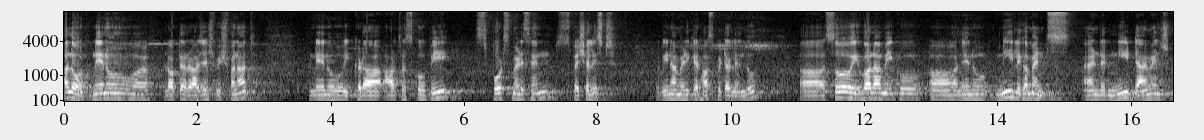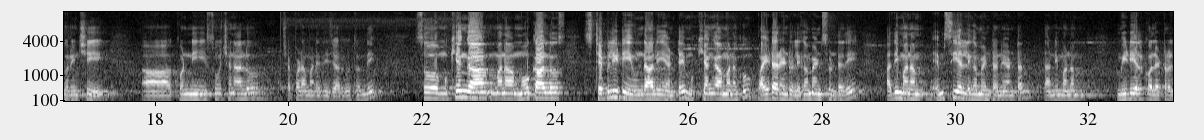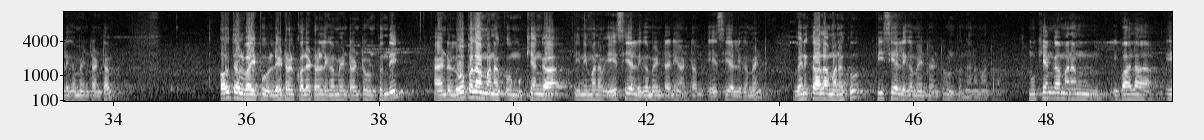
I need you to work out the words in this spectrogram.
Hello నేను doctor Rajesh Vishwanath. నేను ఇక్కడ arthroscopy sports medicine specialist Veena medicare hospital ఎందు సో ఇవాళ మీకు నేను నీ లిగమెంట్స్ అండ్ నీ డ్యామేజ్ గురించి కొన్ని సూచనలు చెప్పడం అనేది జరుగుతుంది. సో ముఖ్యంగా మన మోకాలు స్టెబిలిటీ ఉండాలి అంటే ముఖ్యంగా మనకు బయట రెండు లిగమెంట్స్ ఉంటుంది. అది మనం ఎంసీఎల్ లిగమెంట్ అని అంటాం. దాన్ని మనం మీడియల్ కొలెటరల్ లిగమెంట్ అంటాం. అవతల వైపు లేటరల్ కొలెటరల్ లిగమెంట్ అంటూ ఉంటుంది. అండ్ లోపల మనకు ముఖ్యంగా దీన్ని మనం ఏసీఎల్ లిగమెంట్ అని అంటాం. ఏసీఎల్ లిగమెంట్ వెనకాల మనకు పీసీఎల్ లిగమెంట్ అంటూ ఉంటుందన్నమాట. ముఖ్యంగా మనం ఇవాళ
